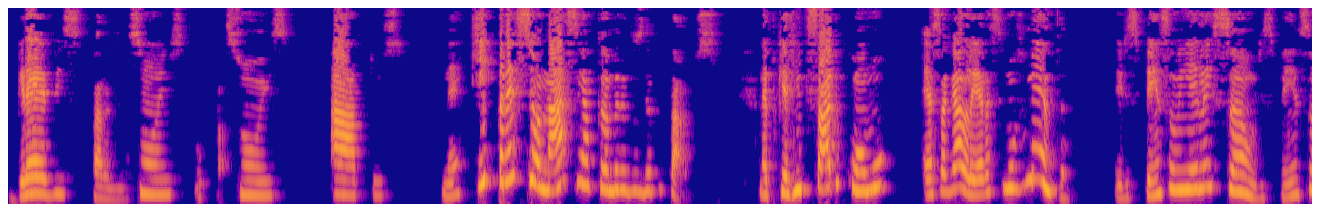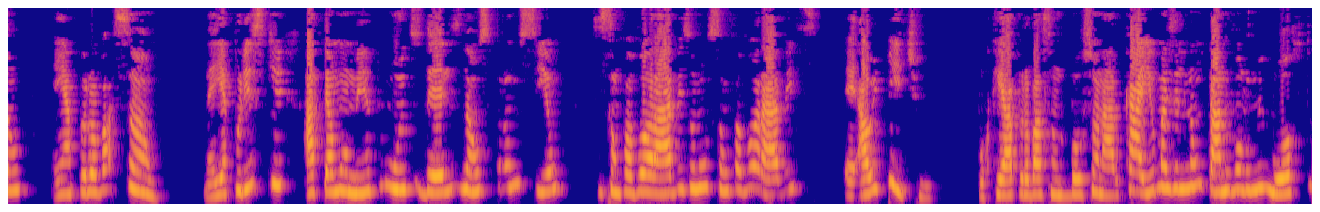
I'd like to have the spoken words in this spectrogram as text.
greves, paralisações, ocupações, atos, né, que pressionassem a Câmara dos Deputados. Né, porque a gente sabe como essa galera se movimenta. Eles pensam em eleição, eles pensam em aprovação. Né, e é por isso que, até o momento, muitos deles não se pronunciam se são favoráveis ou não são favoráveis é, ao impeachment porque a aprovação do Bolsonaro caiu, mas ele não está no volume morto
